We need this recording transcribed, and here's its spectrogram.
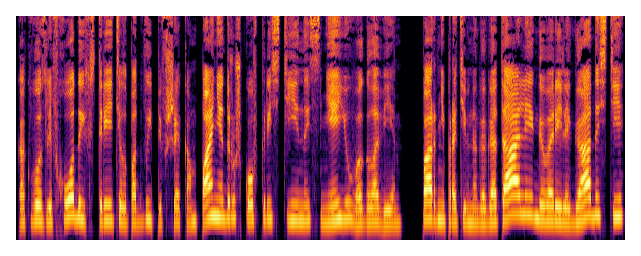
как возле входа их встретила подвыпившая компания дружков Кристины с нею во главе. Парни противно гоготали, говорили гадости,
